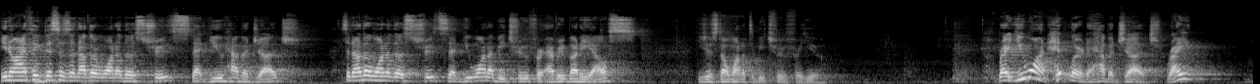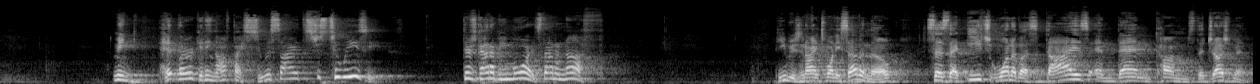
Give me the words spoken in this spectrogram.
You know, I think this is another one of those truths that you have a judge. It's another one of those truths that you want to be true for everybody else. You just don't want it to be true for you. Right? You want Hitler to have a judge, right? I mean, Hitler getting off by suicide? It's just too easy. There's got to be more. It's not enough. Hebrews 9:27 though says that each one of us dies and then comes the judgment.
